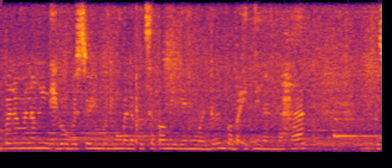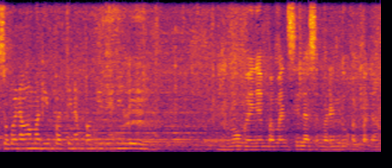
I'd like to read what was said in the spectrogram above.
ba naman ang hindi gugustuhin maging malapit sa pamilya ni Waldo? Ang babait nilang lahat. Gusto ko na nga maging parte ng pamilya nila eh. Mo, ganyan pa man sila sa Marinduque pa lang.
